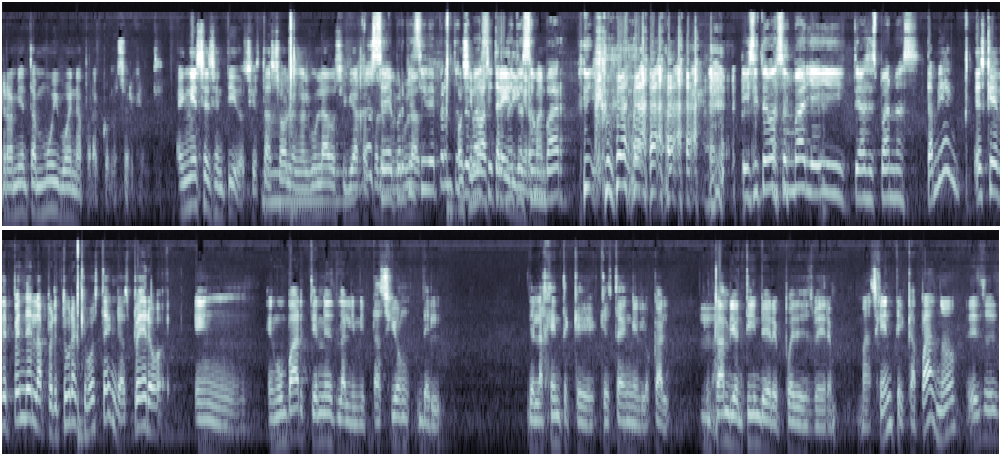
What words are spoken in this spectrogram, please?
herramienta muy buena para conocer gente. En ese sentido, si estás solo en algún lado, si viajas No solo sé, en algún porque lado. si de pronto O te si no, vas haz y te trading, metes a un hermano. bar. y si te vas a un bar y ahí te haces panas. También, es que depende de la apertura que vos tengas, pero en, en un bar tienes la limitación del, de la gente que, que está en el local. En Mm. cambio, en Tinder puedes ver más gente, capaz, ¿no? Es, es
